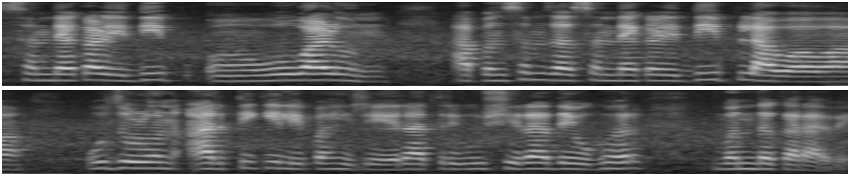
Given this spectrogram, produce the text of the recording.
संध्याकाळी दीप ओवाळून आपण समजा संध्याकाळी दीप लावावा उजळून आरती केली पाहिजे रात्री उशिरा देवघर बंद करावे.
